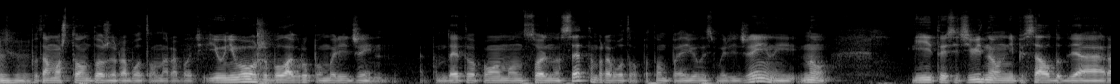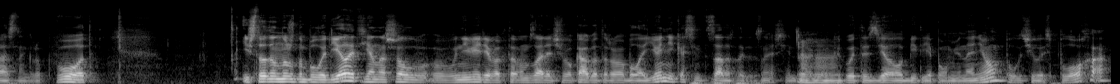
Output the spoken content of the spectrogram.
Мгм. потому что он тоже работал на работе. И у него уже была группа Мэри Джейн. Там, до этого, по-моему, он сольно с этим работал, потом появилась Мэри Джейн, и, ну, и, то есть, очевидно, он не писал бы для разных групп. Вот. И что-то нужно было делать. Я нашел в универе в актовом зале чувака, у которого была Йоника, синтезатор такой, знаешь. Ага. Какой-то сделал бит, я помню, на нем. Получилось плохо.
